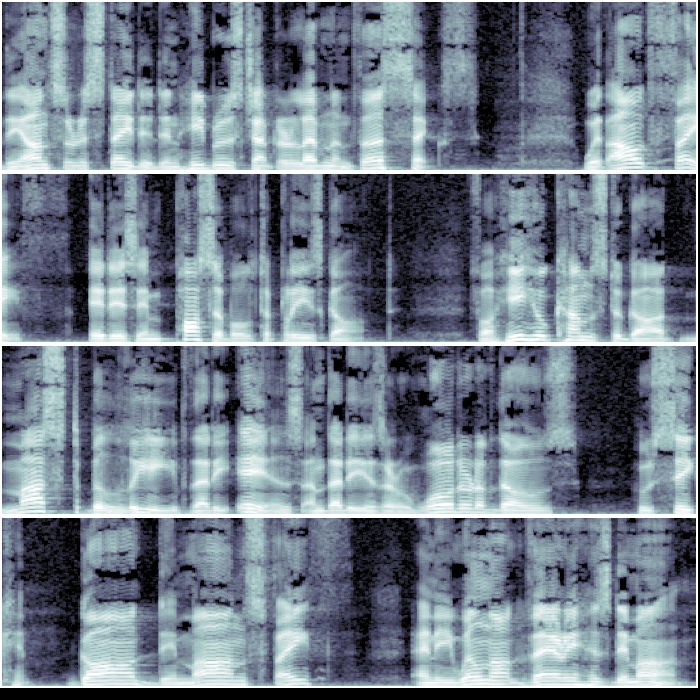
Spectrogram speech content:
The answer is stated in Hebrews chapter 11 and verse 6. Without faith, it is impossible to please God. For he who comes to God must believe that he is, and that he is a rewarder of those who seek him. God demands faith, and he will not vary his demand.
